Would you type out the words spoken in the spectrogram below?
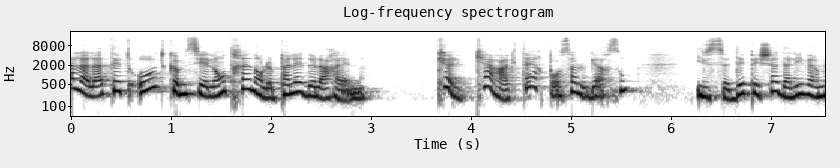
alla la tête haute comme si elle entrait dans le palais de la reine. Quel caractère pensa le garçon. Il se dépêcha d'aller vers M.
